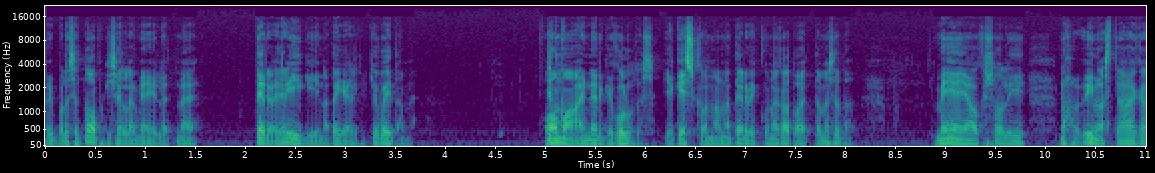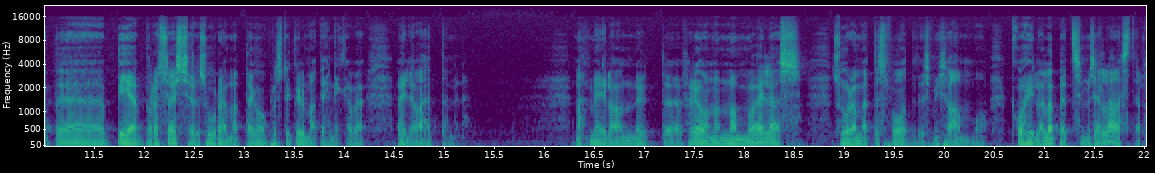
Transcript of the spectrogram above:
võib-olla see toobki selle meile, et me terve riigina tegelikult ju võidame oma energiakuludes ja keskkonnana tervikuna ka toetame seda. meie jaoks oli noh, viimaste aegade pihe protsess oli suuremate kaupluste külmatehnika väljavahetamine. noh, meil on nüüd, Freon on ammu väljas suuremates poodides, mis ammu, Kohila lõpetasime sel aastal.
